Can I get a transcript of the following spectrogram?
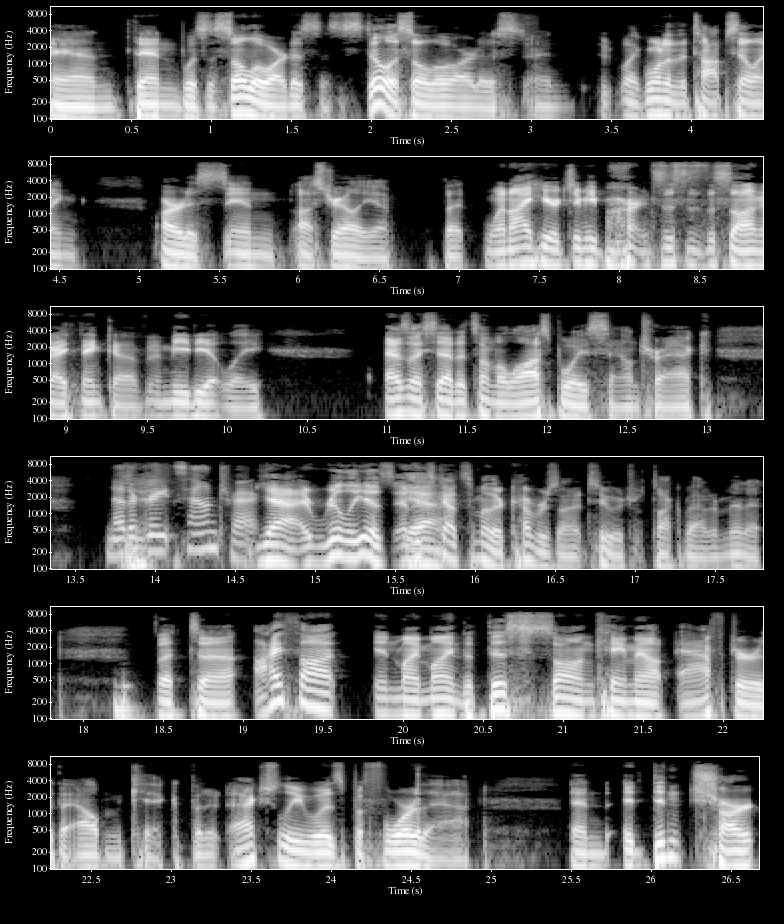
And then was a solo artist and still a solo artist and like one of the top selling artists in Australia. But when I hear Jimmy Barnes, this is the song I think of immediately. As I said, it's on the Lost Boys soundtrack. Another great soundtrack. Yeah, it really is. And Yeah. it's got some other covers on it too, which we'll talk about in a minute. But uh, I thought in my mind that this song came out after the album Kick, but it actually was before that. And it didn't chart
